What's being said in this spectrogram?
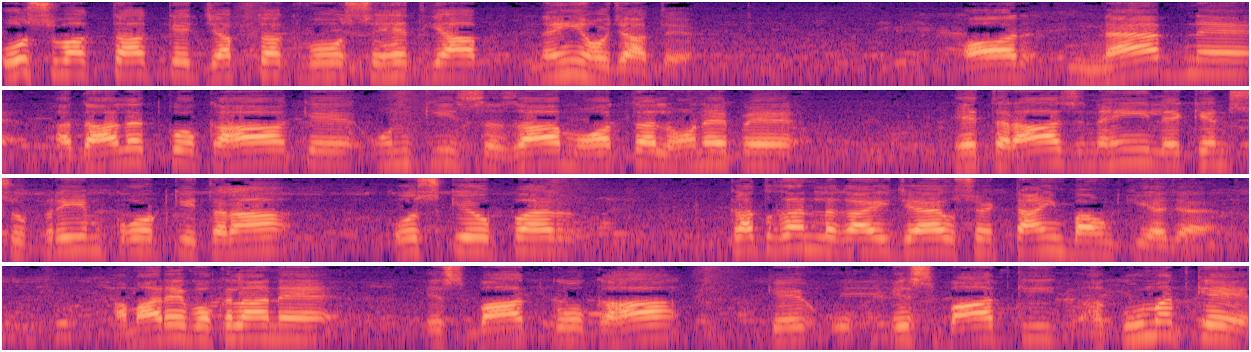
اس وقت تک کہ جب تک وہ صحت یاب نہیں ہو جاتے۔ اور نیب نے عدالت کو کہا کہ ان کی سزا معطل ہونے پہ اعتراض نہیں، لیکن سپریم کورٹ کی طرح اس کے اوپر قدغن لگائی جائے، اسے ٹائم باؤنڈ کیا جائے۔ ہمارے وکلا نے اس بات کو کہا کہ اس بات کی حکومت کے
